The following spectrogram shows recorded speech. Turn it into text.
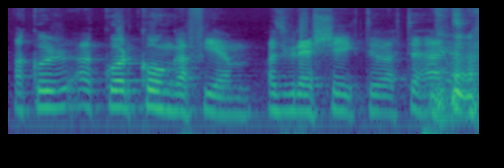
akkor, akkor Konga film az ürességtől. Tehát,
